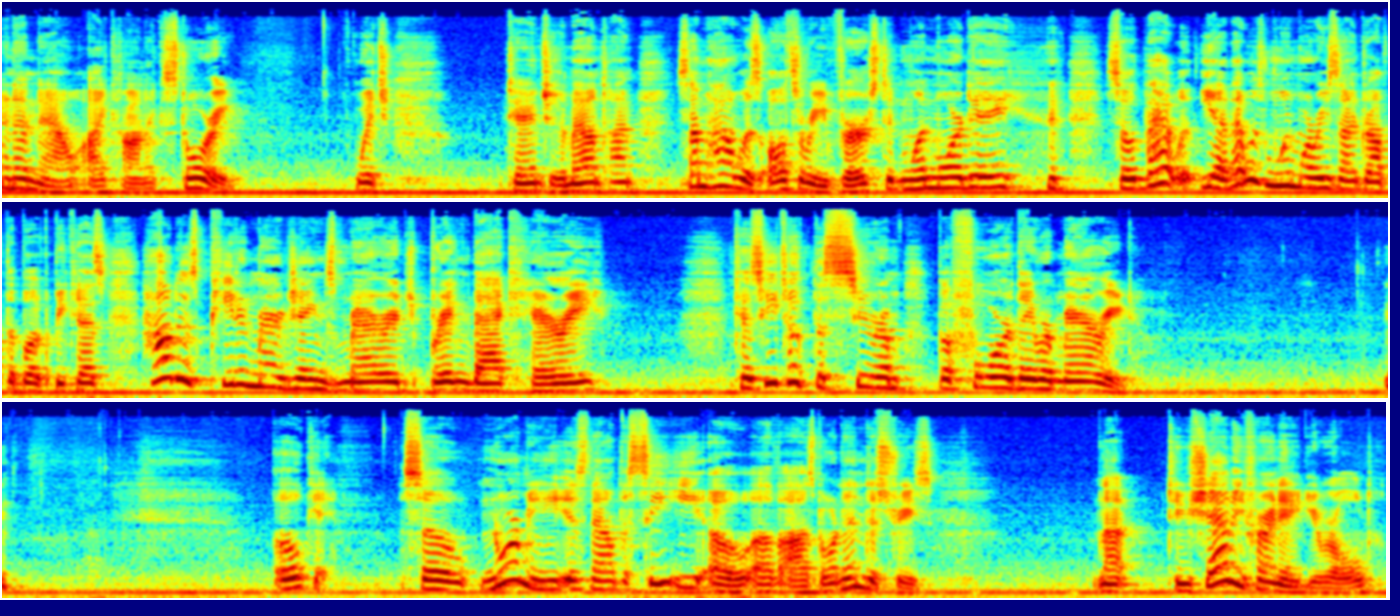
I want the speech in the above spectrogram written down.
in a now iconic story. Which, Tangent Amount of Time somehow was also reversed in One More Day. so that was, yeah, that was one more reason I dropped the book because how does Peter and Mary Jane's marriage bring back Harry? Because he took the serum before they were married. okay, so Normie is now the CEO of Osborn Industries. Not too shabby for an eight year old,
